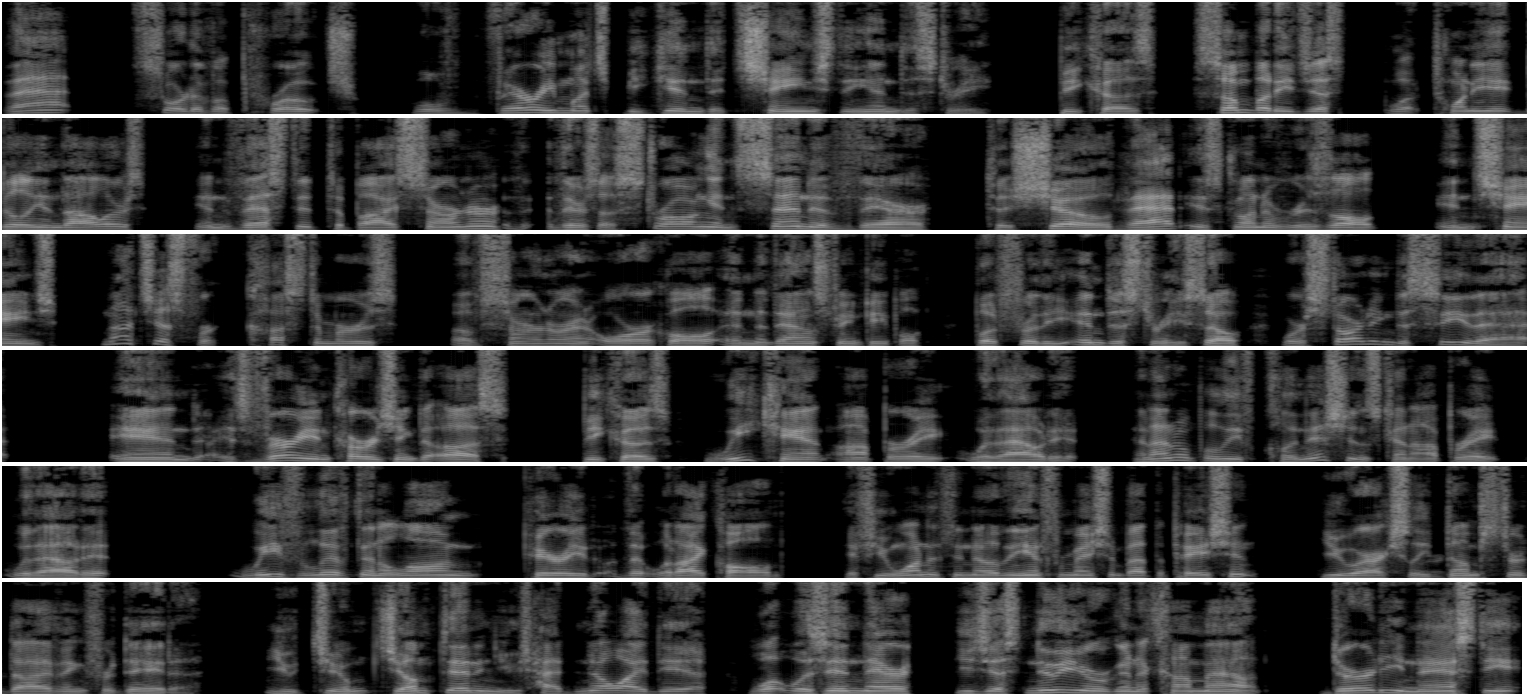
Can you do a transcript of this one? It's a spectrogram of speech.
that sort of approach will very much begin to change the industry because somebody just, what, $28 billion invested to buy Cerner? There's a strong incentive there to show that is going to result in change, not just for customers of Cerner and Oracle and the downstream people, but for the industry. So we're starting to see that. And it's very encouraging to us because we can't operate without it. And I don't believe clinicians can operate without it. We've lived in a long period that what I called if you wanted to know the information about the patient, you were actually dumpster diving for data. You jump, jumped in and you had no idea what was in there. You just knew you were going to come out dirty, nasty,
